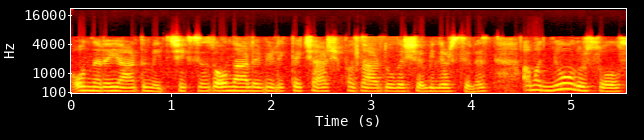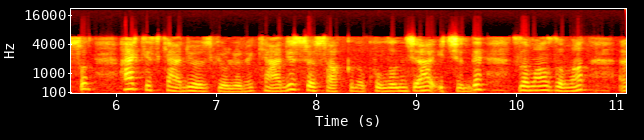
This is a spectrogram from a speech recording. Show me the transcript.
onlara yardım edeceksiniz. Onlarla birlikte çarşı pazar dolaşabilirsiniz. Ama ne olursa olsun herkes kendi özgürlüğünü, kendi söz hakkını kullanacağı için de zaman zaman e,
